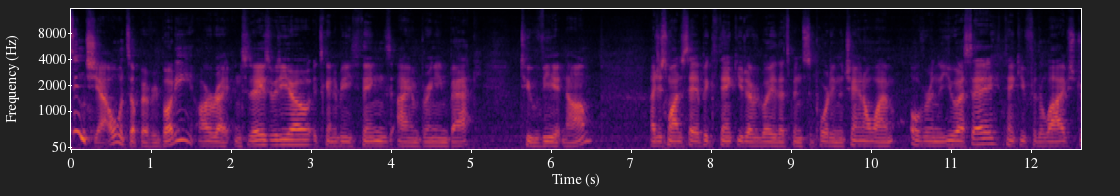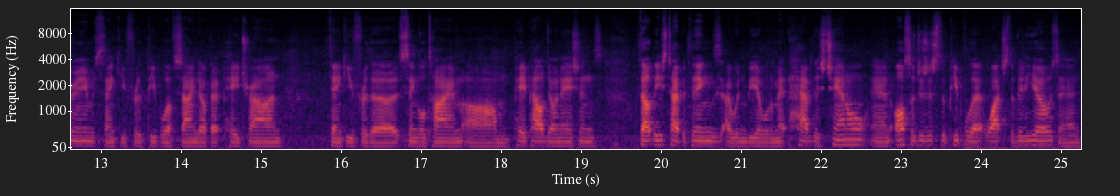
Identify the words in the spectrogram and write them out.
Xin chào, what's up everybody? Alright, in today's video it's going to be things I am bringing back to Vietnam. I just wanted to say a big thank you to everybody that's been supporting the channel while I'm over in the USA. Thank you for the live streams, thank you for the people who have signed up at Patreon, thank you for the single time um, PayPal donations. Without these type of things I wouldn't be able to have this channel and also just the people that watch the videos and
